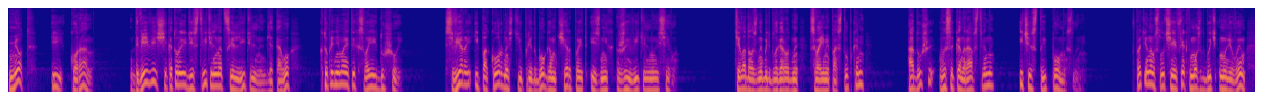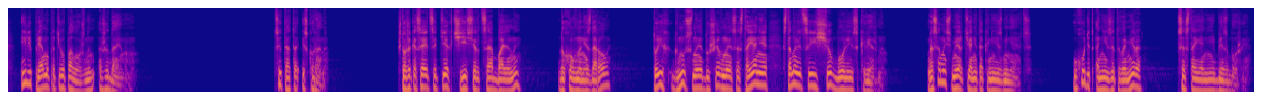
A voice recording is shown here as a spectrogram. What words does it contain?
Мед и Коран — две вещи, которые действительно целительны для того, кто принимает их своей душой. С верой и покорностью пред Богом черпает из них живительную силу. Тела должны быть благородны своими поступками, а души высоконравственны и чисты помыслами. Противном случае эффект может быть нулевым или прямо противоположным ожидаемому. Цитата из Корана. Что же касается тех, чьи сердца больны, духовно нездоровы, то их гнусное душевное состояние становится еще более скверным. До самой смерти они так и не изменяются. Уходят они из этого мира в состоянии безбожия.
